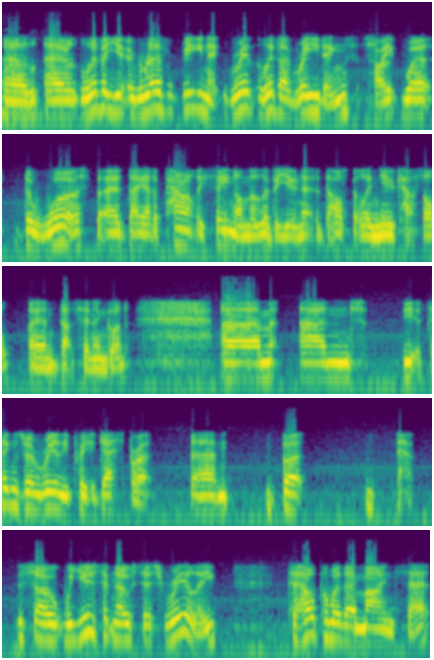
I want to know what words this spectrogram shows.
Uh, uh, liver, liver, liver readings sorry, were the worst that uh, they had apparently seen on the liver unit at the hospital in Newcastle, and that's in England. Um, and the, things were really pretty desperate. Um, but so we used hypnosis really to help her with her mindset,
